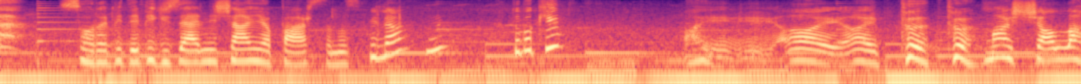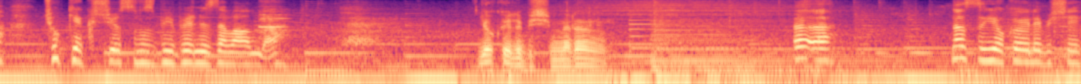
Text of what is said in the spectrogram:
Sonra bir de bir güzel nişan yaparsınız filan. Dur bakayım. Ay ay ay püh püh maşallah. Çok yakışıyorsunuz birbirinize vallahi. Yok öyle bir şey Meral Hanım. Aa, nasıl yok öyle bir şey?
